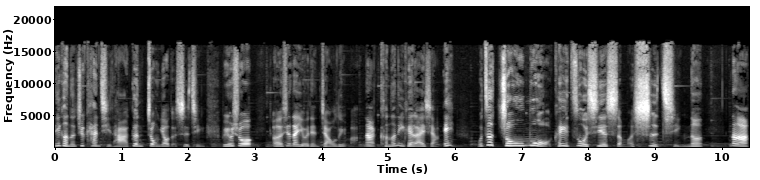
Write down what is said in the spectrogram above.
你可能去看其他更重要的事情。比如说，呃，现在有一点焦虑嘛，那可能你可以来想，诶，我这周末可以做些什么事情呢？那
